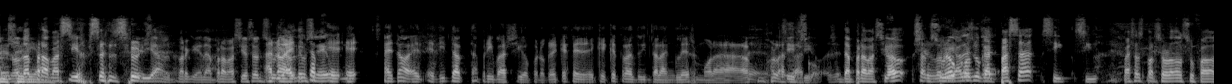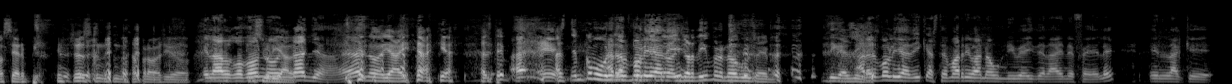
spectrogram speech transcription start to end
sensorial. depravació sensorial, perquè depravació Ah, no, sensorial he deu ser... eh, eh, no, he, he dit de, de privació, però crec que, he- crec que he traduït de l'anglès molt a, molt a Sí, sí. Depravació No, si sensorial doneu és el que et passa si, si passes per sobre del sofà del Serpi. Això és una depravació El algodó no sensorial. enganya, eh? No, ja, ja, ja. Estem, eh, estem com obrint el portal del jardí, però no ho gosem. Digues, Ara digues. us volia dir que estem arribant a un nivell de la NFL en la que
